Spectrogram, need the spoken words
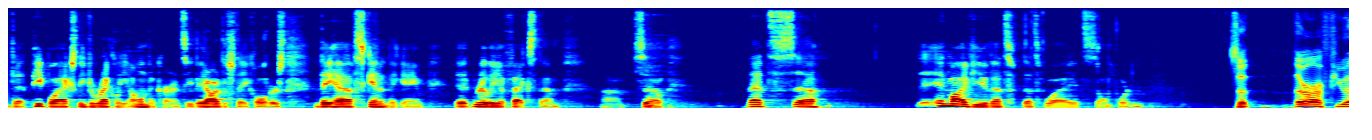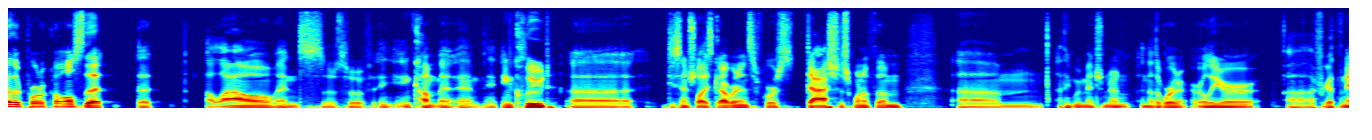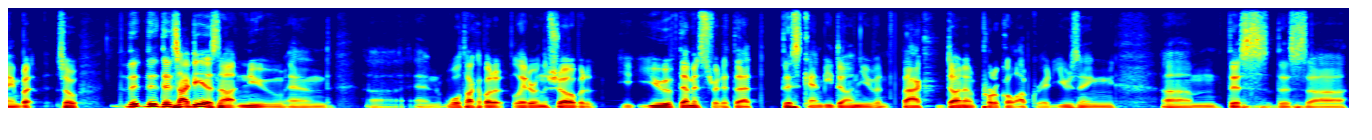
that people actually directly own the currency. They are the stakeholders. They have skin in the game. It really affects them. Um, so that's, uh, in my view, that's that's why it's so important. So there are a few other protocols that that allow and sort of income and include uh, decentralized governance. Of course, Dash is one of them. Um, I think we mentioned another word earlier. Uh, I forget the name, but so th th this idea is not new, and uh, and we'll talk about it later in the show. But you have demonstrated that this can be done. You've in fact done a protocol upgrade using um, this this uh,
